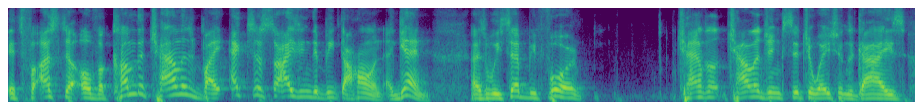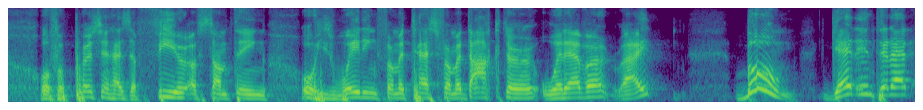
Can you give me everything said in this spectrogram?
it's for us to overcome the challenge by exercising the bitahon. Again, as we said before, challenging situations, guys, or if a person has a fear of something, or he's waiting from a test from a doctor, whatever, right? Boom! Get into that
